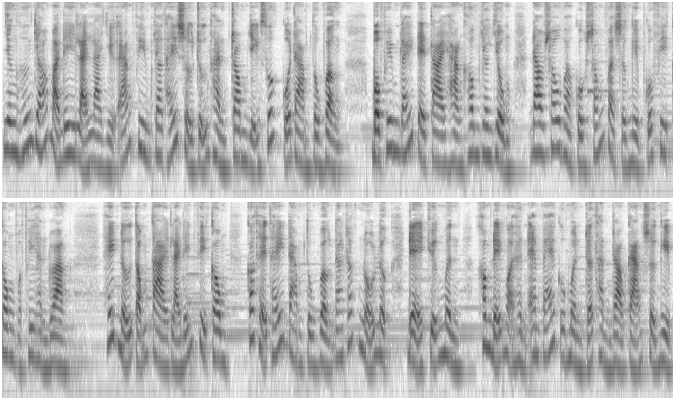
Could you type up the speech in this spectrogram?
nhưng Hướng gió mà đi lại là dự án phim cho thấy sự trưởng thành trong diễn xuất của Đàm Tùng Vận. Bộ phim lấy đề tài hàng không dân dụng, đào sâu vào cuộc sống và sự nghiệp của phi công và phi hành đoàn. Hết nữ tổng tài lại đến phi công, có thể thấy Đàm Tùng Vận đang rất nỗ lực để chuyển mình, không để ngoại hình em bé của mình trở thành rào cản sự nghiệp.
